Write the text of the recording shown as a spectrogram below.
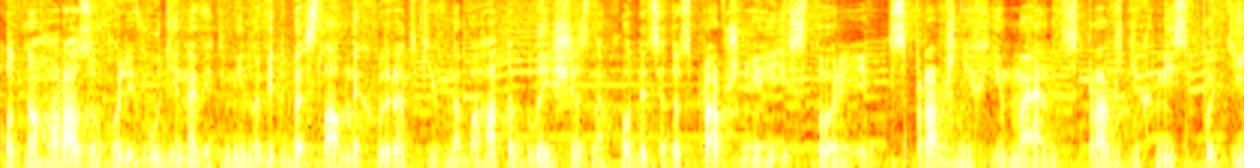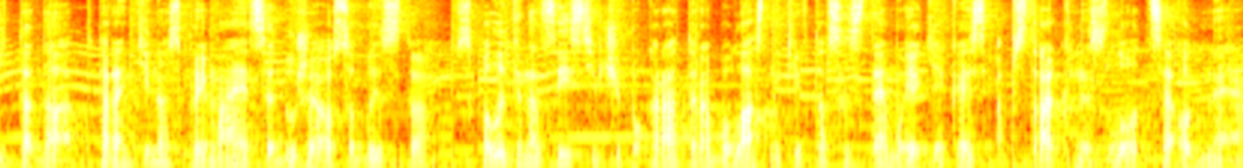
Одного разу в Голівуді, на відміну від безславних виродків, набагато ближче знаходиться до справжньої історії, справжніх імен, справжніх місць подій та дат. Тарантіно сприймає це дуже особисто. Спалити нацистів чи покарати рабовласників та систему як якесь абстрактне зло це одне.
